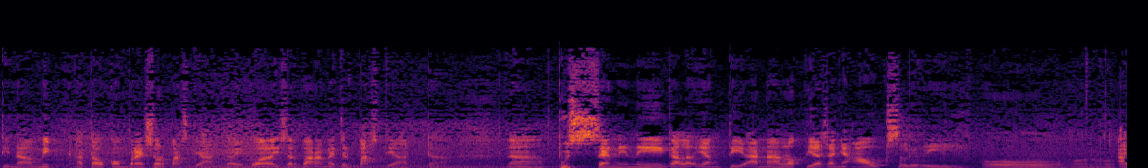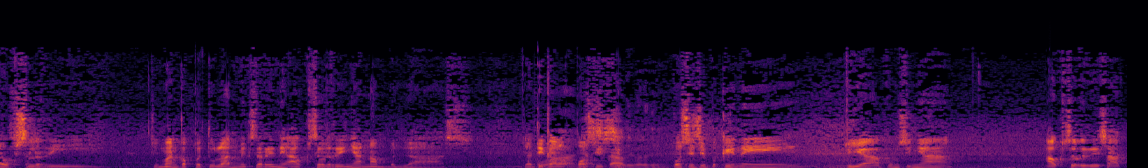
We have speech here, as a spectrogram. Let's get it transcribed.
dinamik atau kompresor pasti ada equalizer parameter pasti ada nah bus sen ini kalau yang di analog biasanya auxiliary Oh, auxiliary. Cuman kebetulan mixer ini auxiliary-nya 16. Jadi Wah, kalau posisi posisi begini, dia fungsinya auxiliary 1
